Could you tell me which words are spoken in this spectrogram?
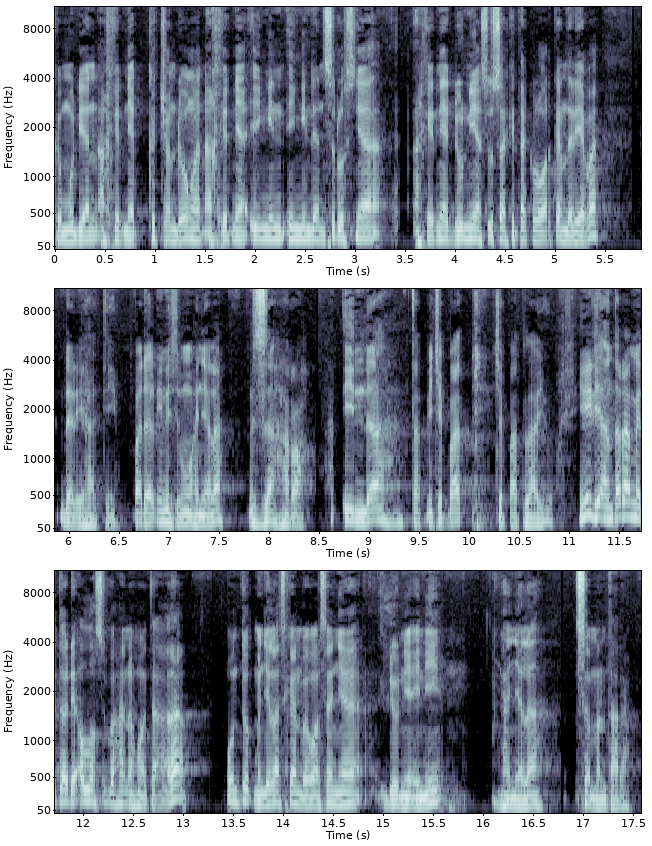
kemudian akhirnya kecondongan, akhirnya ingin ingin dan seterusnya. Akhirnya dunia susah kita keluarkan dari apa? Dari hati. Padahal ini semua hanyalah zahrah, indah tapi cepat cepat layu. Ini di antara metode Allah Subhanahu wa taala untuk menjelaskan bahwasanya dunia ini hanyalah sementara.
